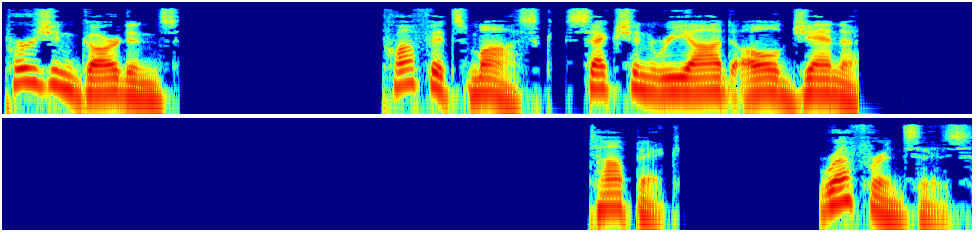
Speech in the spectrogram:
Persian gardens. Prophet's Mosque, section Riyadh ul Jannah. References.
